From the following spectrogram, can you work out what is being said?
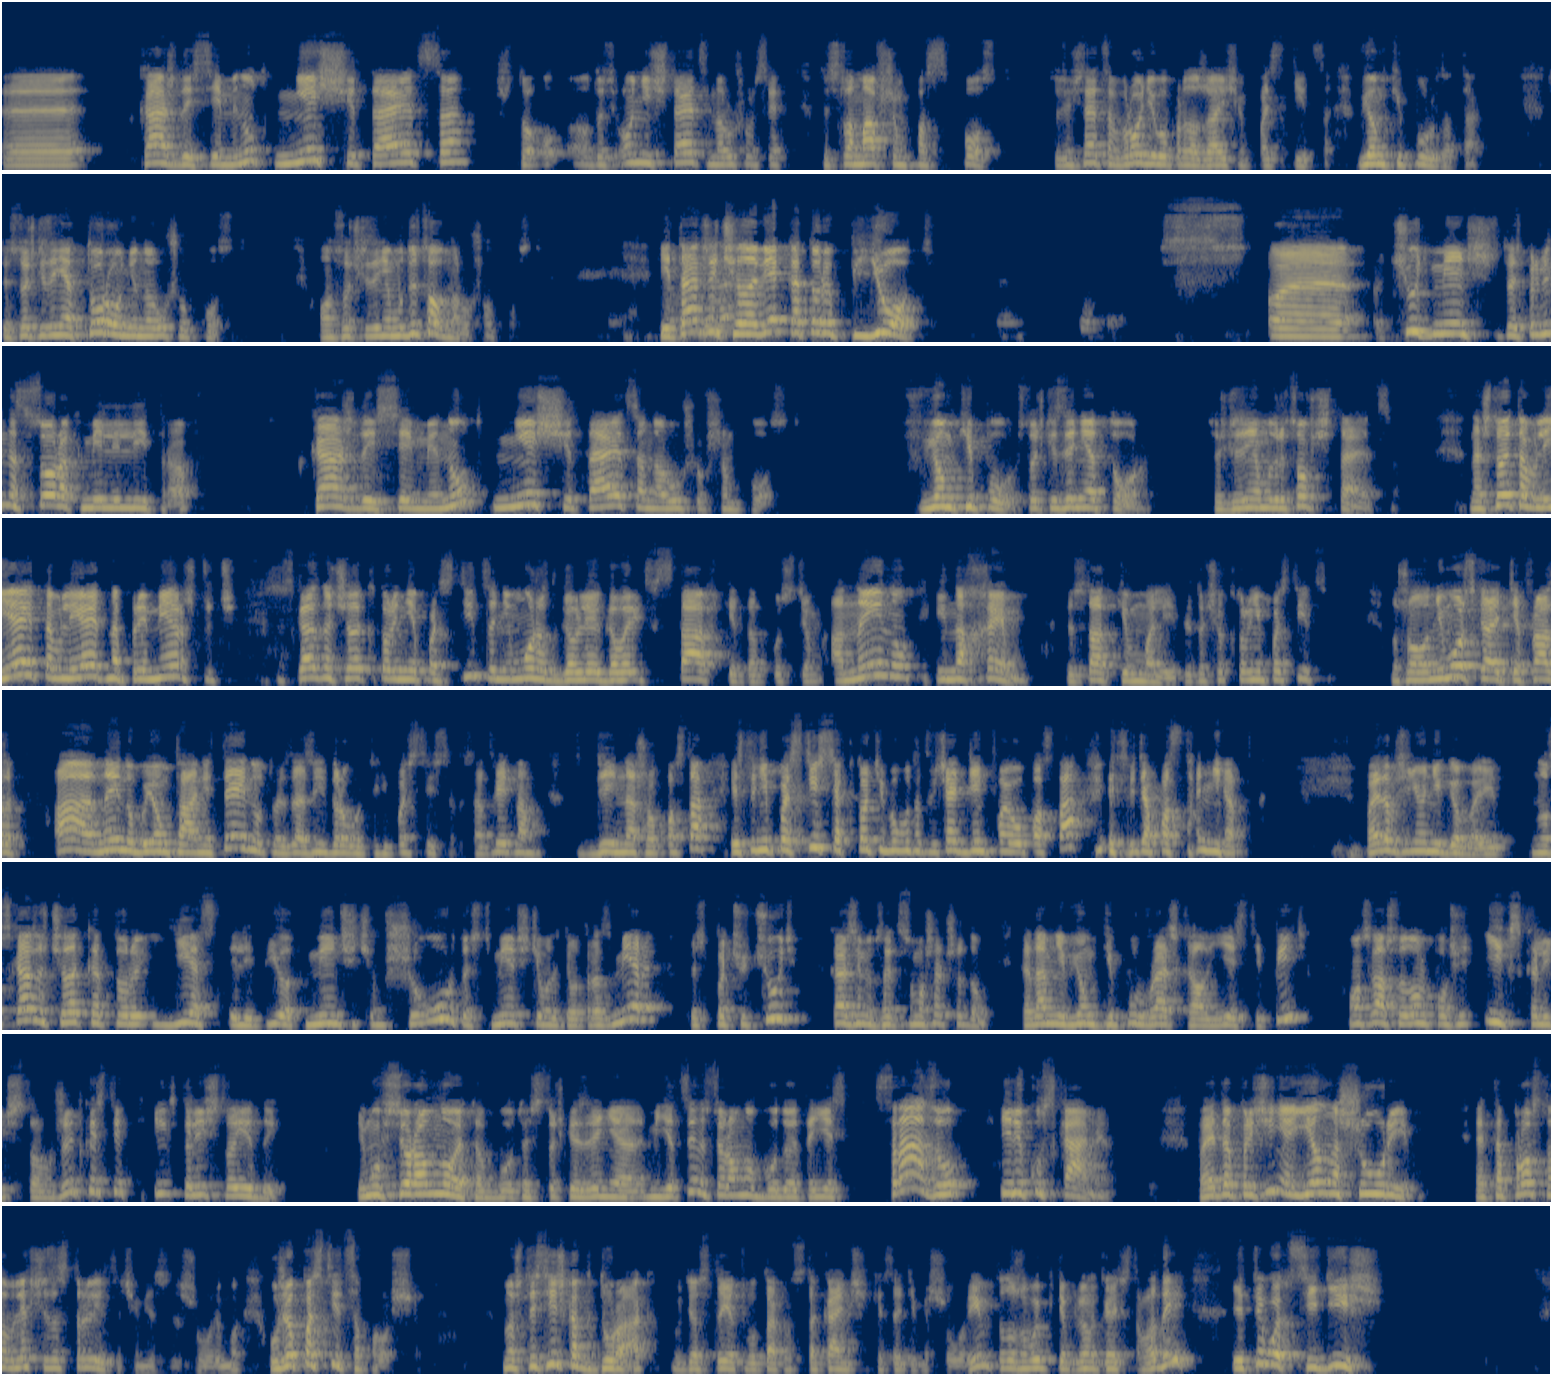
э, каждые 7 минут не считается, что, то есть он не считается нарушившим, то есть сломавшим пост. То есть считается вроде бы продолжающим поститься. В Йом-Кипур это так. То есть с точки зрения Тора он не нарушил пост. Он с точки зрения мудрецов нарушил пост. И также человек, который пьет э, чуть меньше, то есть примерно 40 миллилитров каждые 7 минут не считается нарушившим пост. В Йом-Кипур, с точки зрения Тора. С точки зрения мудрецов считается. На что это влияет? Это влияет, например, что сказано, человек, который не постится, не может говорить вставки, допустим, анейну и нахем, вставки в молитве. Это человек, который не постится. Потому что он не может сказать те фразы, а, нейну бьем тани тейну, то есть, да, извини, дорогой, ты не постишься. То есть, ответь нам в день нашего поста. Если ты не постишься, кто тебе будет отвечать в день твоего поста, если у тебя поста нет? Поэтому ничего не говорит. Но скажет человек, который ест или пьет меньше, чем шиур, то есть меньше, чем вот эти вот размеры, то есть по чуть-чуть, кажется, кстати, сумасшедший дом. Когда мне в Йом Кипур врач сказал есть и пить, он сказал, что он должен получить x количество жидкости, x количество еды. Ему все равно это будет, то есть с точки зрения медицины, все равно буду это есть сразу или кусками. По этой причине я ел на шаурим. Это просто легче застрелиться, чем если шаурим. Уже поститься проще. Но что ты сидишь как дурак, у тебя стоят вот так вот стаканчики с этими шаурим, ты должен выпить определенное количество воды, и ты вот сидишь,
